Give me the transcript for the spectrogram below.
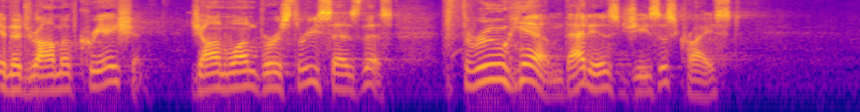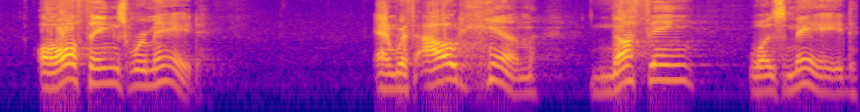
in the drama of creation. John 1, verse 3 says this Through him, that is, Jesus Christ, all things were made. And without him, nothing was made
